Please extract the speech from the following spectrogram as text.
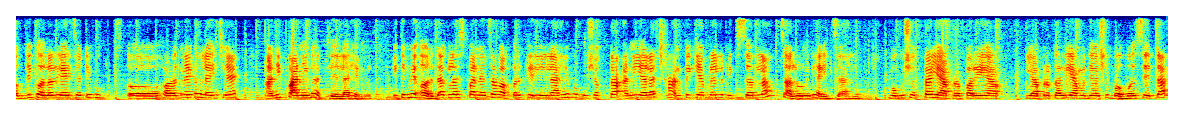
अगदी कलर यायसाठी खूप हळद नाही घालायची आहे. आणि पाणी घातलेलं आहे मी. इथे मी अर्धा ग्लास पाण्याचा वापर केलेला आहे बघू शकता. आणि याला छानपैकी आपल्याला मिक्सरला चालवून घ्यायचं आहे. बघू शकता या प्रकारे या या प्रकारे यामध्ये असे बबल्स येतात.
